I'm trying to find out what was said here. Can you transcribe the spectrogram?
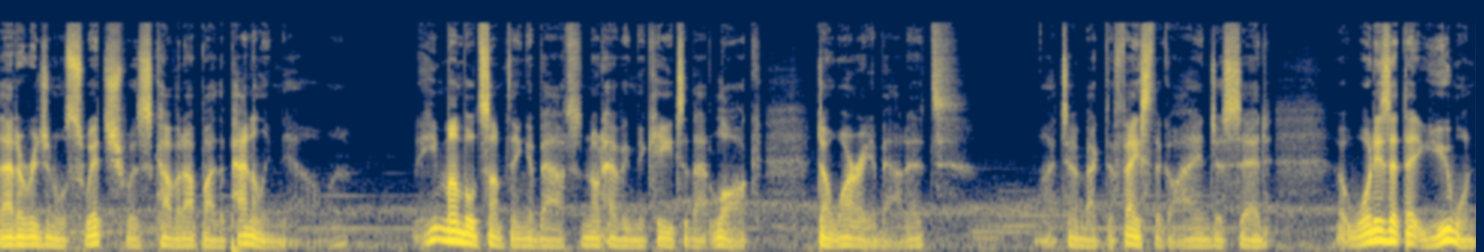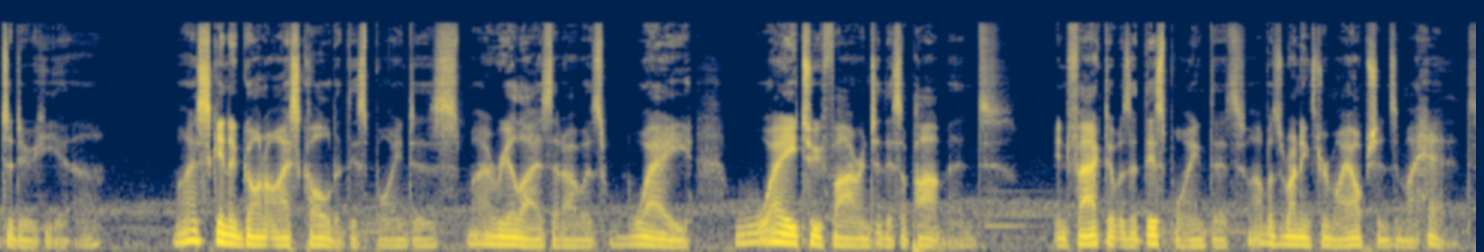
that original switch was covered up by the paneling now. He mumbled something about not having the key to that lock. Don't worry about it. I turned back to face the guy and just said, What is it that you want to do here? My skin had gone ice cold at this point as I realized that I was way, way too far into this apartment. In fact, it was at this point that I was running through my options in my head.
